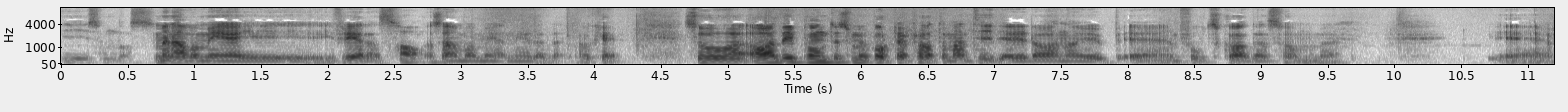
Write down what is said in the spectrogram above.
i söndags. Men han var med i, i fredags? Ja. Alltså han var med nere där? Okej. Okay. Så ja, det är Pontus som är borta, pratade med han tidigare idag. Han har ju eh, en fotskada som eh,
